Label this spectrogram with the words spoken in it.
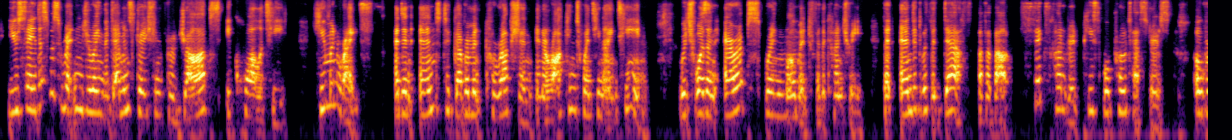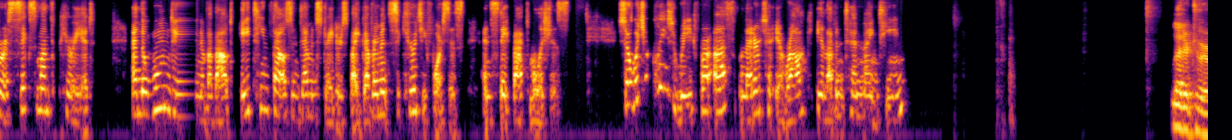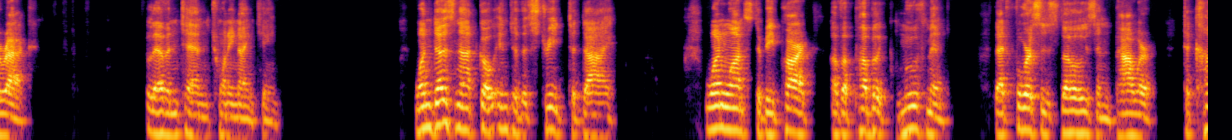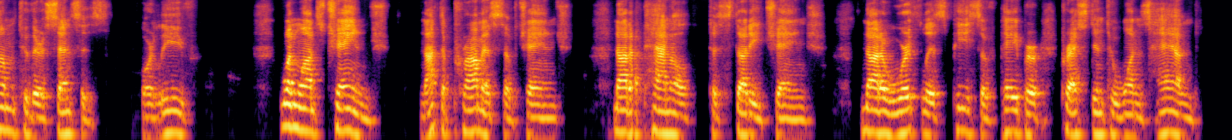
You say this was written during the demonstration for jobs, equality, human rights, and an end to government corruption in Iraq in 2019, which was an Arab Spring moment for the country that ended with the death of about 600 peaceful protesters over a six month period and the wounding of about 18,000 demonstrators by government security forces and state backed militias. So, would you please read for us Letter to Iraq 111019? Letter to Iraq 1110 2019. One does not go into the street to die. One wants to be part of a public movement that forces those in power to come to their senses or leave. One wants change, not the promise of change, not a panel to study change, not a worthless piece of paper pressed into one's hand.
